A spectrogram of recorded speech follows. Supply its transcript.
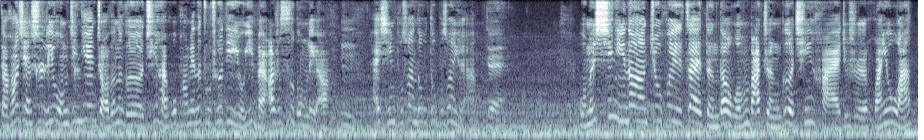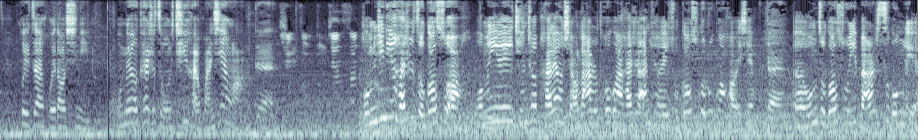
导航显示离我们今天找的那个青海湖旁边的驻车地有一百二十四公里啊，嗯，还行，不算都都不算远，对。我们西宁呢，就会在等到我们把整个青海就是环游完，会再回到西宁。我们要开始走青海环线了。对。我们今天还是走高速啊。我们因为前车排量小，拉着拖挂还是安全为主，高速的路况好一些。对。呃，我们走高速一百二十四公里。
